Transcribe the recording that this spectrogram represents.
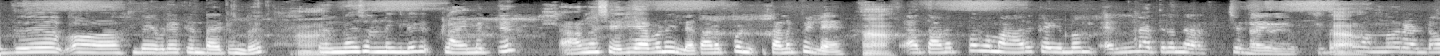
ഇത് എവിടെയൊക്കെ ഉണ്ടായിട്ടുണ്ട്. എന്ന് വെച്ചിട്ടുണ്ടെങ്കിൽ ക്ലൈമറ്റ് അങ്ങ് ശരിയാവണില്ല. തണുപ്പ് തണുപ്പില്ലേ? തണുപ്പ് അങ്ങ് മാറി കഴിയുമ്പം എല്ലാത്തിനും നിറച്ചുണ്ടായി വരും. ഇതൊക്കെ ഒന്നോ രണ്ടോ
